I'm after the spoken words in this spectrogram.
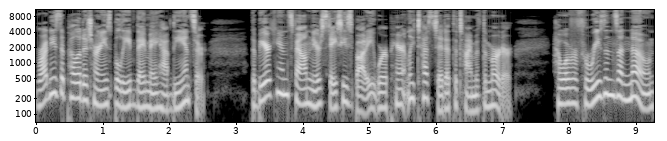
Rodney's appellate attorneys believe they may have the answer. The beer cans found near Stacy's body were apparently tested at the time of the murder. However, for reasons unknown,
